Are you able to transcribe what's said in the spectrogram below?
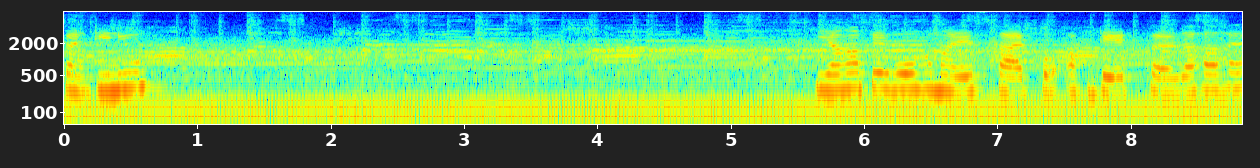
کنٹینیو یہاں پہ وہ ہمارے اسکائپ کو اپڈیٹ کر رہا ہے۔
